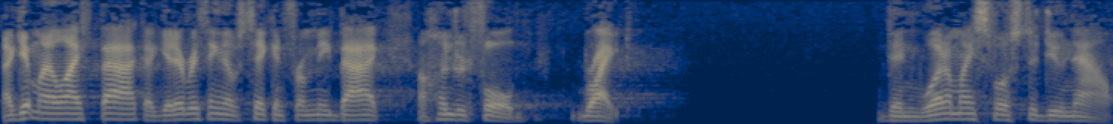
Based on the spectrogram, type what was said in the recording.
I get my life back. I get everything that was taken from me back a hundredfold. Right. Then what am I supposed to do now?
